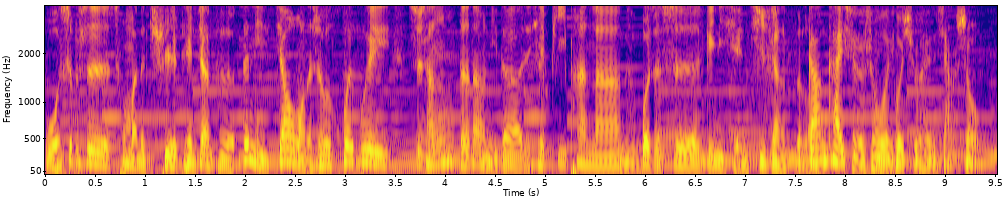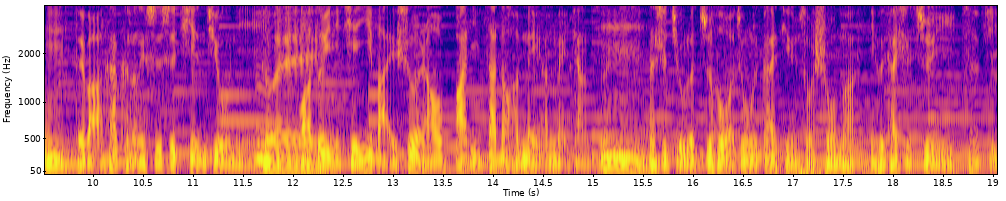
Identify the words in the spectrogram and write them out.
我是不是充满了缺点？这样子跟你交往的时候，会不会时常得到你的一些批判啦，或者是给你嫌弃这样子了？刚开始的时候，会或许会很享受，嗯，对吧？他可能是是迁就你，对，哇，对你千依百顺，然后把你赞到很美很美这样子。嗯，但是久了之后啊，正如盖金所说嘛，你会开始质疑自己，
